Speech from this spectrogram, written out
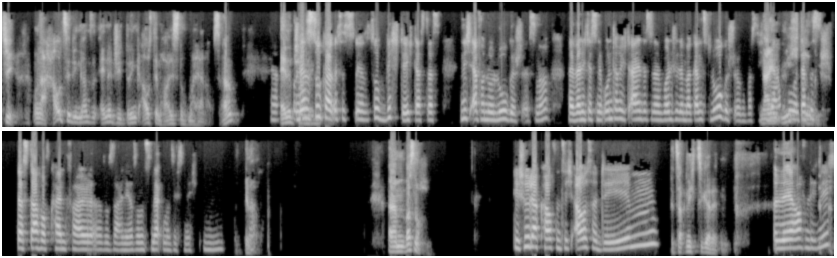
und dann haut sie den ganzen Energy Drink aus dem Hals nochmal heraus. Ja? Ja. Und das ist super, es ist, es ist so wichtig, dass das nicht einfach nur logisch ist, ne? Weil wenn ich das in dem Unterricht einsetze, dann wollen Schüler immer ganz logisch irgendwas sich Nein. Nicht und das logisch. Ist, das darf auf keinen Fall äh, so sein, ja, sonst merkt man sich's nicht. Mhm. Genau. Ähm, was noch? Die Schüler kaufen sich außerdem. Jetzt sag nicht Zigaretten. Nee, hoffentlich nicht.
